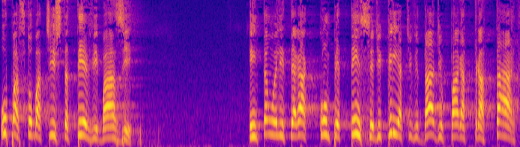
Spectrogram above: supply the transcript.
O pastor Batista teve base. Então ele terá competência de criatividade para tratar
